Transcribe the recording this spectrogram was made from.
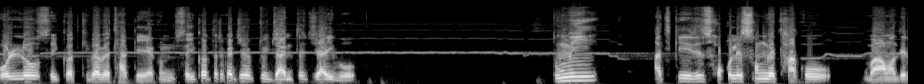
বলল সৈকত কীভাবে থাকে? এখন সৈকতের কাছে একটু জানতে চাইব। তুমি আজকে সকলের সঙ্গে থাকো বা আমাদের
